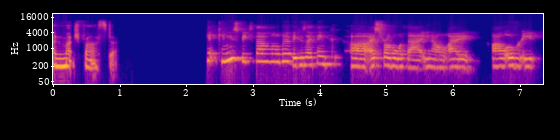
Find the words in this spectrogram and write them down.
and much faster. Can you speak to that a little bit? Because I think uh, I struggle with that. You know, I I'll overeat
